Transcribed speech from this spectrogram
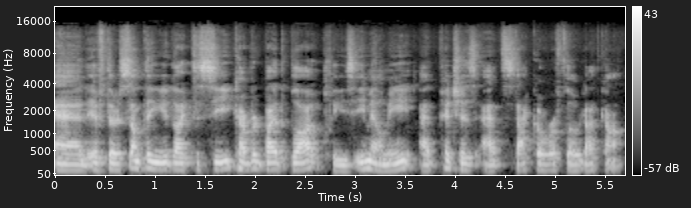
And if there's something you'd like to see covered by the blog, please email me at pitches at stackoverflow.com.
